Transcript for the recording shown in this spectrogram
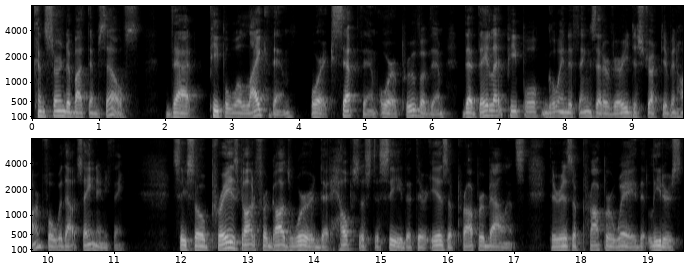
concerned about themselves that people will like them or accept them or approve of them that they let people go into things that are very destructive and harmful without saying anything. See, so praise God for God's word that helps us to see that there is a proper balance. There is a proper way that leaders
